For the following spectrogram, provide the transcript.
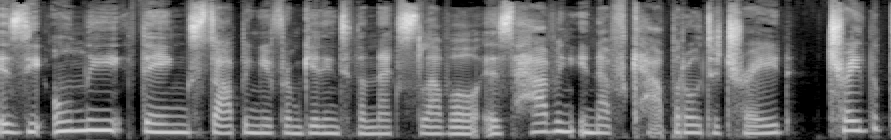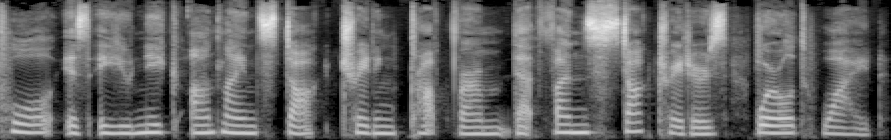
Is the only thing stopping you from getting to the next level is having enough capital to trade? Trade the Pool is a unique online stock trading prop firm that funds stock traders worldwide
